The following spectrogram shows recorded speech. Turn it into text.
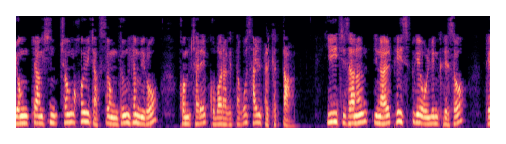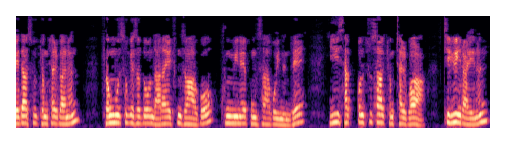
영장 신청 허위 작성 등 혐의로 검찰에 고발하겠다고 4일 밝혔다. 이 지사는 이날 페이스북에 올린 글에서 대다수 경찰관은 경무 속에서도 나라에 충성하고 국민에 봉사하고 있는데 이 사건 수사 경찰과 지휘 라인은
